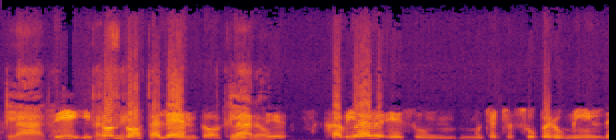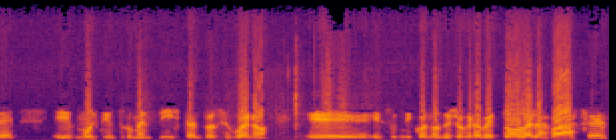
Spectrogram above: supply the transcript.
claro sí, y son dos talentos. Claro. Este, Javier es un muchacho súper humilde, es multiinstrumentista, entonces bueno, eh, es un disco en donde yo grabé todas las bases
